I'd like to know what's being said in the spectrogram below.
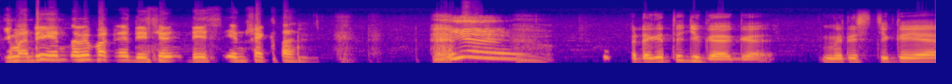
Dimandiin tapi pakai dis- disinfektan. Iya. Udah gitu juga agak miris juga ya.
